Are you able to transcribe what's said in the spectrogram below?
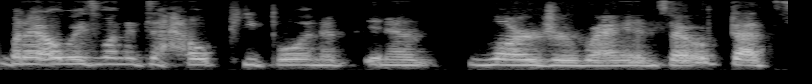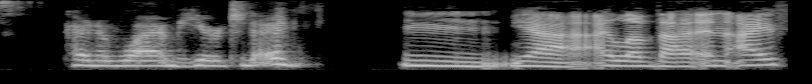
but I always wanted to help people in a, in a larger way. And so that's kind of why I'm here today. Mm, yeah, I love that. And I've,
